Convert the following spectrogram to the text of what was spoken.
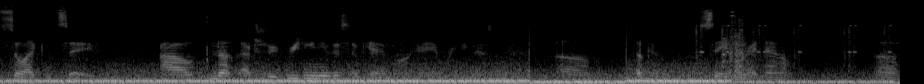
so I can save. I'm not actually reading any of this. Okay, I'm on. I am reading this. Um, okay. Saving right now. Um,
